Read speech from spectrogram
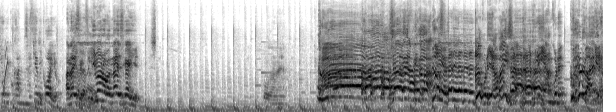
先読み怖いよ。あナイス。今のがナイス回避そうだね。ああしゃあないいいよ立て立て立てこれやばいじゃん。無理やんこれ。全部諦め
